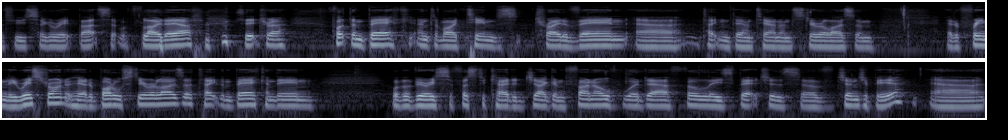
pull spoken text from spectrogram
a few cigarette butts that would float out, etc. Put them back into my Thames Trader van, uh, take them downtown and sterilise them at a friendly restaurant who had a bottle steriliser, take them back and then with a very sophisticated jug and funnel would uh, fill these batches of ginger beer uh,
